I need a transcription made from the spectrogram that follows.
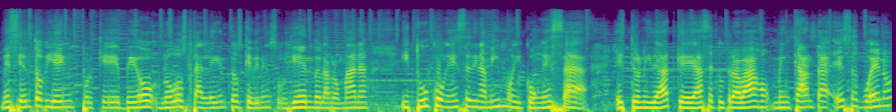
me siento bien porque veo nuevos talentos que vienen surgiendo en la romana y tú con ese dinamismo y con esa unidad que hace tu trabajo, me encanta, eso es bueno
